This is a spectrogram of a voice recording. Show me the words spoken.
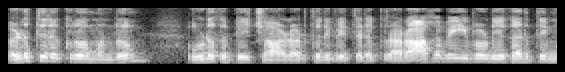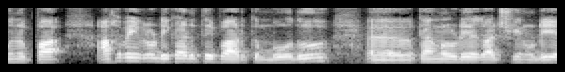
எடுத்திருக்கிறோம் என்றும் ஊடக பேச்சாளர் தெரிவித்திருக்கிறார். ஆகவே இவருடைய கருத்தை முன்னுப்பா ஆகவே இவருடைய கருத்தை பார்க்கும்போது அஹ், தங்களுடைய கட்சியினுடைய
